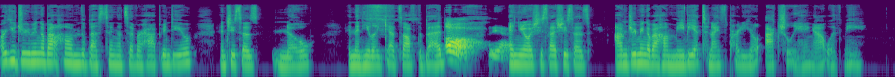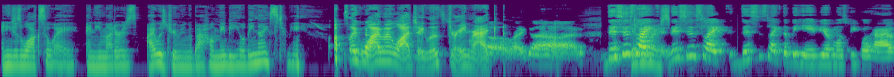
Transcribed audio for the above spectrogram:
Are you dreaming about how I'm the best thing that's ever happened to you? And she says, No. And then he like gets off the bed. oh yeah. And you know what she says? She says, I'm dreaming about how maybe at tonight's party you'll actually hang out with me. And he just walks away and he mutters, I was dreaming about how maybe you'll be nice to me. I was like, why am I watching this train wreck? Oh my god. This is like this is like this is like the behavior most people have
